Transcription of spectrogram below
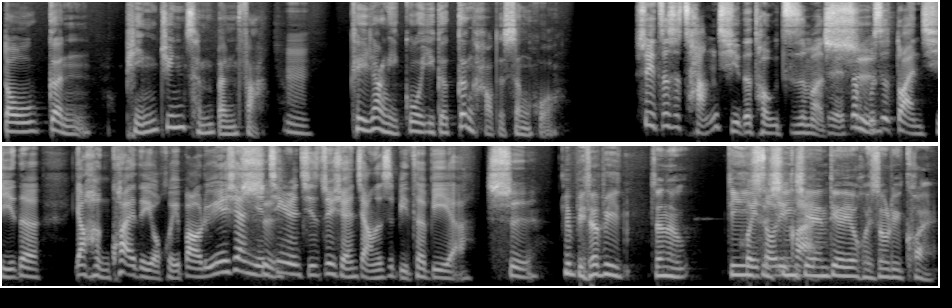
都更平均成本法，嗯，可以让你过一个更好的生活。所以这是长期的投资嘛，对，是。这不是短期的，要很快的有回报率。因为现在年是轻人其实最喜欢讲的是比特币啊，是。因为比特币真的第一是回收率新鲜，第二又回收率快。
